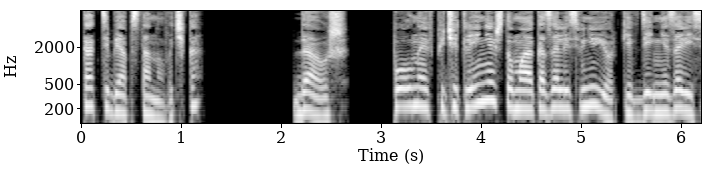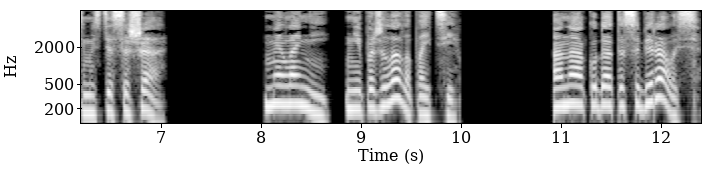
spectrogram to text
«Как тебе обстановочка?» «Да уж, полное впечатление, что мы оказались в Нью-Йорке в День независимости США». «Мелани не пожелала пойти?» «Она куда-то собиралась.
